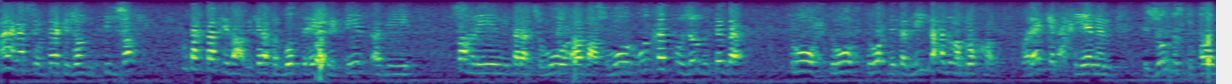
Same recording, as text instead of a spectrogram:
ما أنا نفسي قلت لك ال jaundice بتيجي شهر. وتختفي بعد كده في ال post icteric phase قد شهرين ثلاث شهور أربع شهور وتخف وال jaundice تبدأ تروح تروح تروح بالتدريج لحد ما تروح خالص. ولكن أحيانا ال jaundice تطول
